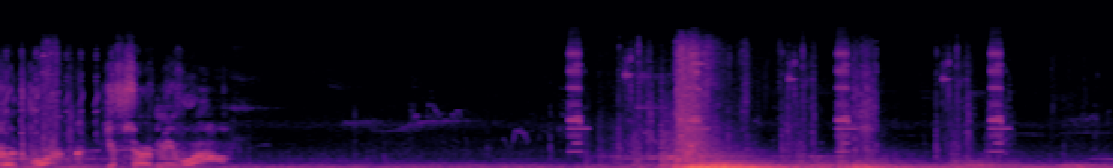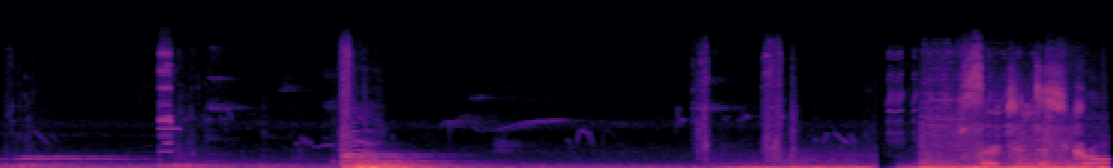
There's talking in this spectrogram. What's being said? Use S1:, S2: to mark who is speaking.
S1: Good work. You've served me well. Search and destroy.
